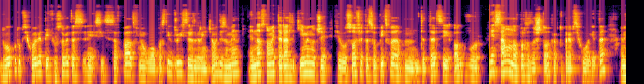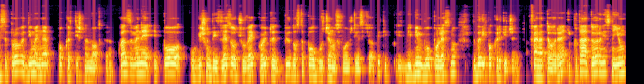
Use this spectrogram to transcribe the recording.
доколкото психологията и философията си, си съвпадат в много области, в други се разграничават. И за мен една от основните разлики е именно, че философията се опитва м- да търси отговор не само на въпроса защо, както прави психологията, ами се пробва да има една по-критична нотка, която за мен е по-логично да излезе от човек, който е бил доста по-оглучен от своя житейски опит и би, би било по-лесно да бъде по-критичен. Това е една теория и по тази теория наистина Юнг,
